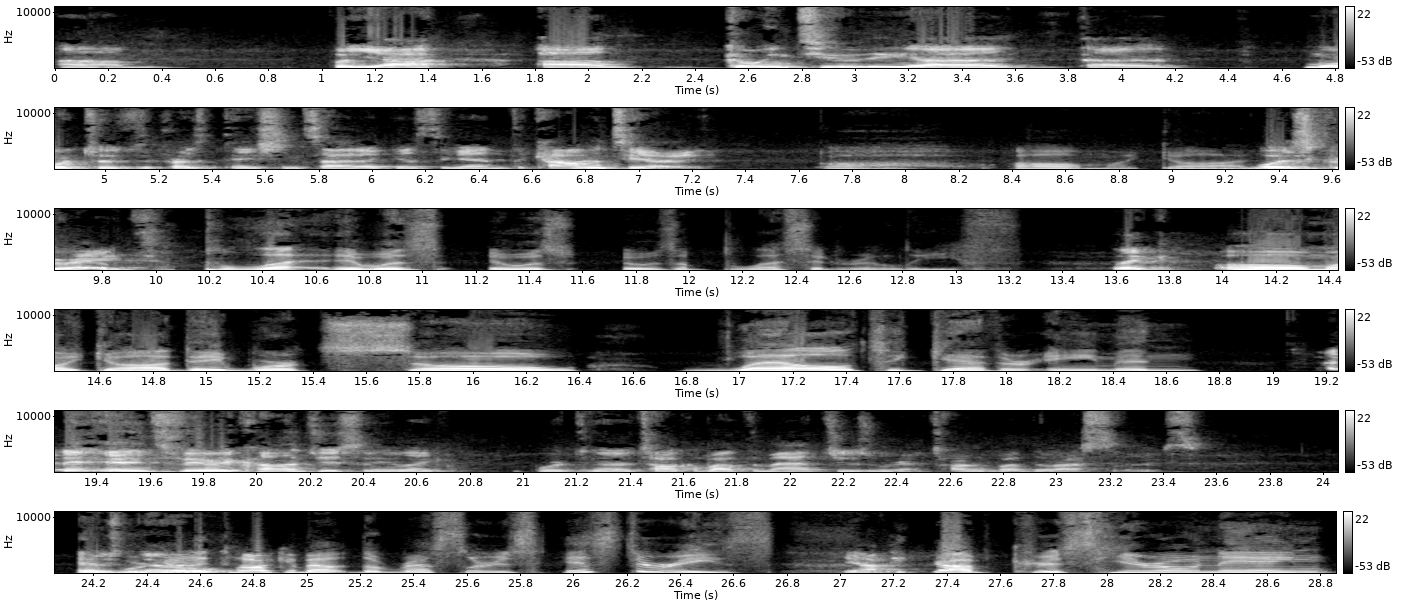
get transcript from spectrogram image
Um, but yeah, um, going to the uh, uh, more towards the presentation side, I guess. Again, the commentary Oh, oh my god. was great. Ble- it was it was it was a blessed relief. Like, Oh my god, they worked so well together, Eamon. and, it, and it's very consciously like we're going to talk about the matches, we're going to talk about the wrestlers, And we're no- going to talk about the wrestlers' histories. Yeah. They dropped Chris Hero name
